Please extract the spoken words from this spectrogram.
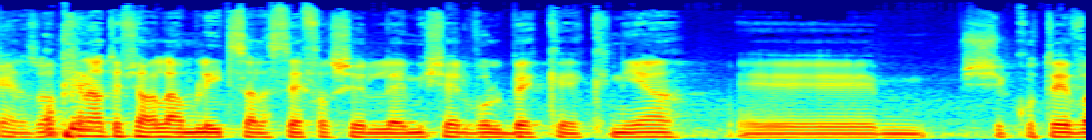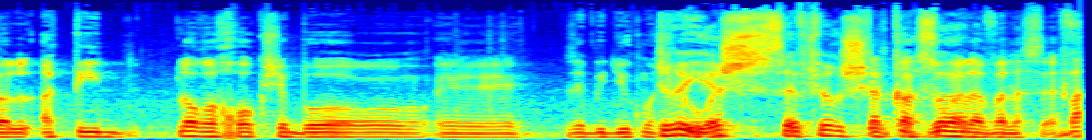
כן, אז אוקיי. מבחינת אפשר להמליץ על הספר של מישל וולבק, אה, שכותב על עתיד לא רחוק שבו אה, זה בדיוק מה שקורה. יש ספר כעסו עליו על הספר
